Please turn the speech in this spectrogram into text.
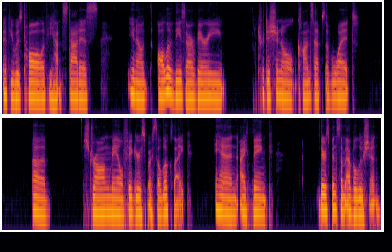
if he was tall, if he had status, you know, all of these are very traditional concepts of what a strong male figure is supposed to look like. And I think there's been some evolution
